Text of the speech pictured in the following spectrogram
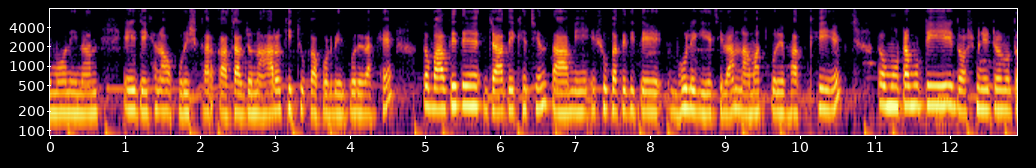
ইমন ইনান এই যেখানে অপরিষ্কার কাচার জন্য আরও কিছু কাপড় বের করে রাখে। তো বালতিতে যা দেখেছেন তা আমি শুকাতে দিতে ভুলে গিয়েছিলাম, নামাজ পড়ে ভাত খেয়ে। তো মোটামুটি দশ মিনিটের মতো,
